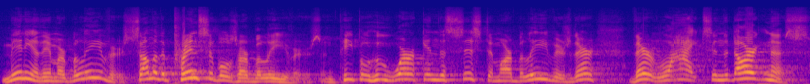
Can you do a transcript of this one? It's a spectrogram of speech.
Many of them are believers. Some of the principals are believers, and people who work in the system are believers. They're, they're lights in the darkness.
